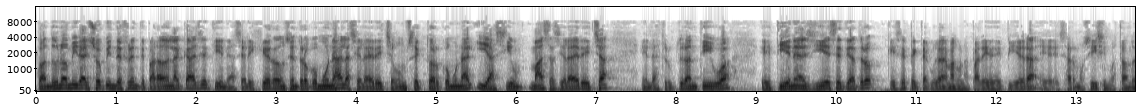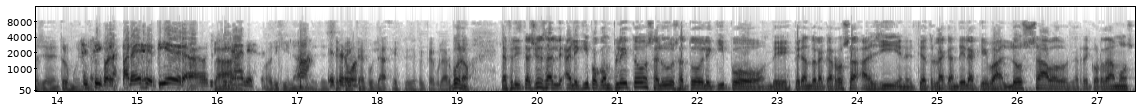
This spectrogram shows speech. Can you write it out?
Cuando uno mira el shopping de frente parado en la calle, tiene hacia la izquierda un centro comunal, hacia la derecha un sector comunal y hacia, un- más hacia la derecha, en la estructura antigua, eh, tiene allí ese teatro que es espectacular, además con una pared de piedra, eh, es hermosísimo, estando allí adentro es muy Sí, sí, con las paredes de piedra Claro, originales. originales, Ah, es, espectacular, es espectacular. Bueno, las felicitaciones al, al equipo completo, saludos a todo el equipo de Esperando la Carroza allí en el Teatro La Candela que va los sábados, le recordamos,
